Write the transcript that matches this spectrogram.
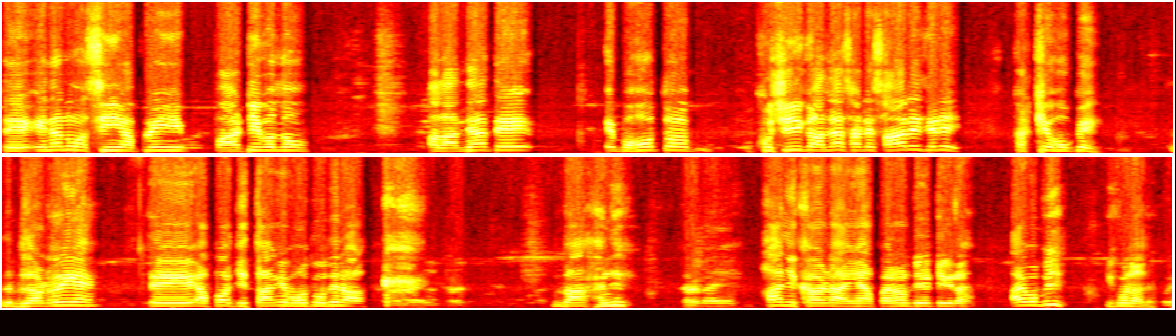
ਤੇ ਇਹਨਾਂ ਨੂੰ ਅਸੀਂ ਆਪਣੀ ਪਾਰਟੀ ਵੱਲੋਂ ਐਲਾਨਿਆ ਤੇ ਇਹ ਬਹੁਤ ਖੁਸ਼ੀ ਦੀ ਗੱਲ ਹੈ ਸਾਡੇ ਸਾਰੇ ਜਿਹੜੇ ਇਕੱਠੇ ਹੋ ਕੇ ਲੜ ਰਹੇ ਹੈ ਤੇ ਆਪਾਂ ਜਿੱਤਾਂਗੇ ਬਹੁਤ ਉਹਦੇ ਨਾਲ। ਦਾ ਹਾਂਜੀ? ਖਰੜ ਆਏ ਹਾਂਜੀ ਖਰੜ ਆਏ ਹਾਂ ਆਪਾਂ ਇਹਨਾਂ ਨੂੰ ਦੇ ਟਿਕਟ ਆਏ ਬਾਬੂ ਜੀ ਇੱਕ ਮਿੰਟ ਆ ਜਾਓ।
